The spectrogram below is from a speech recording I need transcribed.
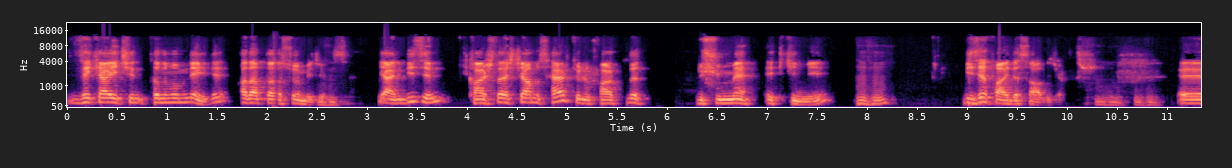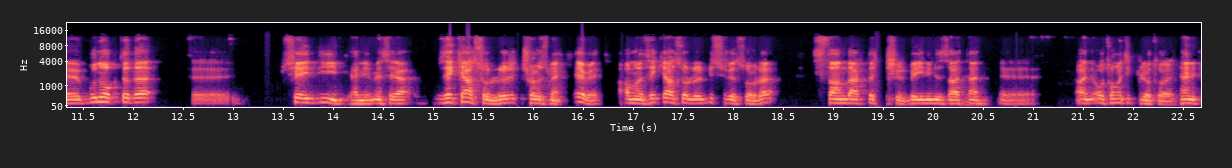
zeka için tanımım neydi? Adaptasyon becerisi. Yani bizim karşılaşacağımız her türlü farklı düşünme etkinliği hı hı. bize fayda sağlayacaktır. Hı hı. E, bu noktada e, şey değil hani mesela zeka soruları çözmek evet ama zeka soruları bir süre sonra standartlaşır. Beynimiz zaten e, hani otomatik pilot olarak. Yani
